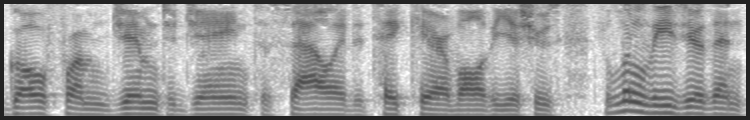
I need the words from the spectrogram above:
go from Jim to Jane to Sally to take care of all the issues. It's a little easier than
